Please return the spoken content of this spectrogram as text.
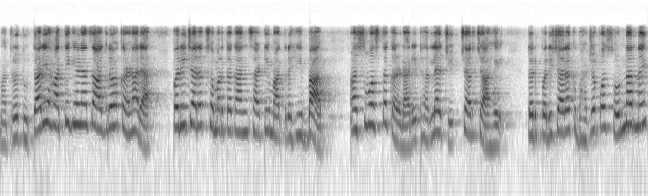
मात्र तुतारी हाती घेण्याचा आग्रह करणाऱ्या परिचारक समर्थकांसाठी मात्र ही बाब अस्वस्थ करणारी ठरल्याची चर्चा आहे. तर परिचारक भाजप सोडणार नाहीत?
